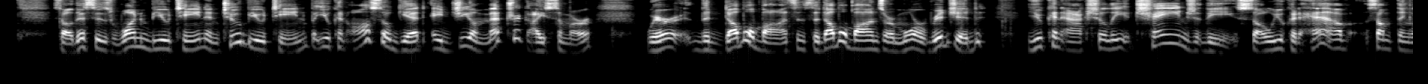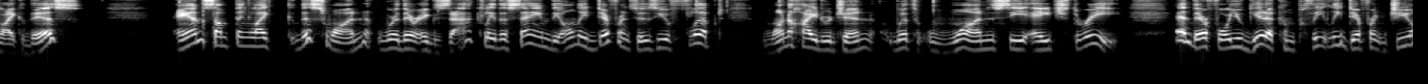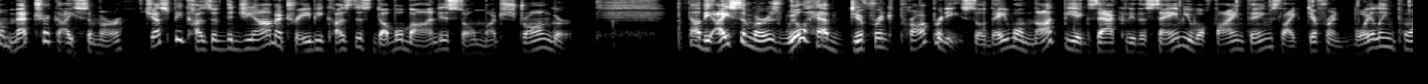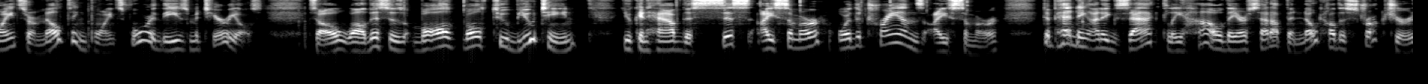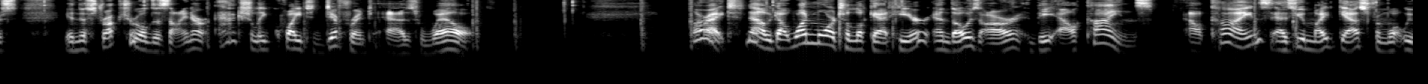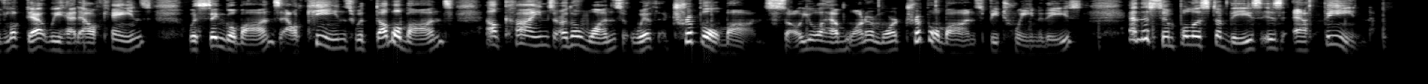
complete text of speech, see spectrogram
So this is one butene and two butene, but you can also get a geometric isomer where the double bonds, since the double bonds are more rigid, you can actually change these. So you could have something like this and something like this one where they're exactly the same. The only difference is you've flipped one hydrogen with one CH3. And therefore you get a completely different geometric isomer just because of the geometry because this double bond is so much stronger. Now the isomers will have different properties, so they will not be exactly the same. You will find things like different boiling points or melting points for these materials. So while this is both 2-butene, you can have the cis isomer or the trans isomer, depending on exactly how they are set up. And note how the structures in the structural design are actually quite different as well. All right, now we got one more to look at here, and those are the alkynes. Alkynes, as you might guess from what we've looked at, we had alkanes with single bonds, alkenes with double bonds. Alkynes are the ones with triple bonds. So you will have one or more triple bonds between these. And the simplest of these is ethene.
